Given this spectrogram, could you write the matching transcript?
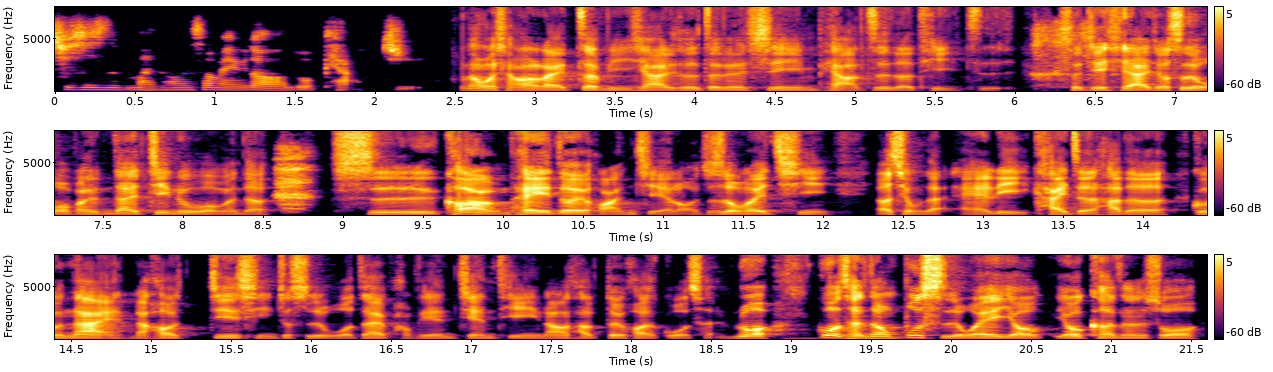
就是蛮常在上面遇到很多痞子。那我想要来证明一下，你是真的吸引痞子的体质。所以接下来就是我们在进入我们的实况配对环节了，就是我会请。邀请我们的 Ellie 开着他的 Good Night，然后进行就是我在旁边监听，然后他对话的过程。如果过程中不时，我也有有可能说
